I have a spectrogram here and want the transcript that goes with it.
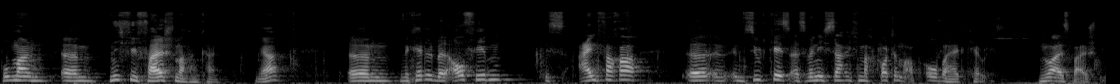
wo man ähm, nicht viel falsch machen kann. Ja? Ähm, eine Kettlebell aufheben ist einfacher äh, im Suitcase, als wenn ich sage, ich mache Bottom-up Overhead Carries. Nur als Beispiel.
